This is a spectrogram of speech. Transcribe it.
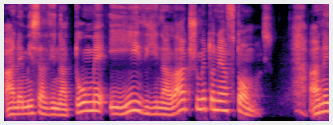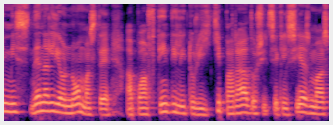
Αν εμείς αδυνατούμε οι ίδιοι να αλλάξουμε τον εαυτό μας, αν εμείς δεν αλλοιωνόμαστε από αυτήν τη λειτουργική παράδοση της Εκκλησίας μας,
